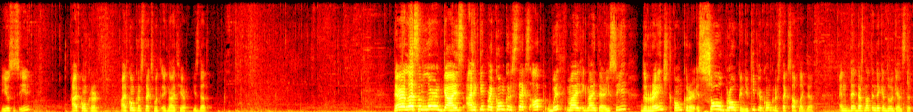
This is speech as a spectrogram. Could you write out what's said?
He uses E. I have Conqueror. I have Conqueror stacks with Ignite here. He's dead. There, are lesson learned, guys. I get my Conqueror stacks up with my Ignite there. You see? The ranged Conqueror is so broken. You keep your Conqueror stacks up like that. And th there's nothing they can do against it.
